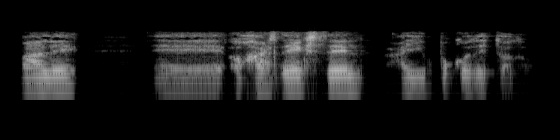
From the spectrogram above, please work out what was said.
¿vale? Eh, hojas de Excel, hay un poco de todo.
